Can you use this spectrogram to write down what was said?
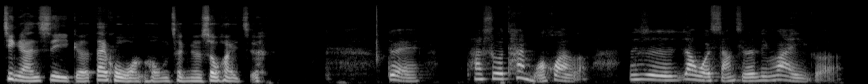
竟然是一个带货网红成了受害者？对，他说太魔幻了，但是让我想起了另外一个，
